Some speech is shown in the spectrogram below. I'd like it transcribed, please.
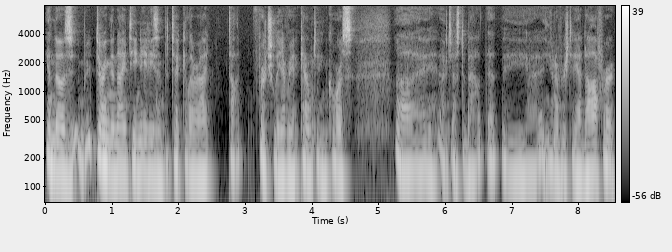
in those, during the 1980s in particular, I taught virtually every accounting course uh, just about that the uh, university had to offer,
